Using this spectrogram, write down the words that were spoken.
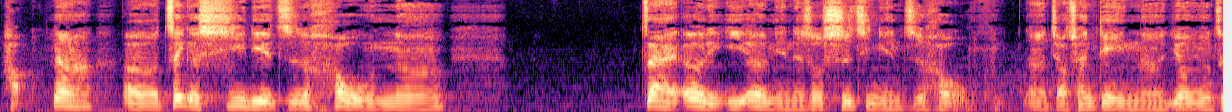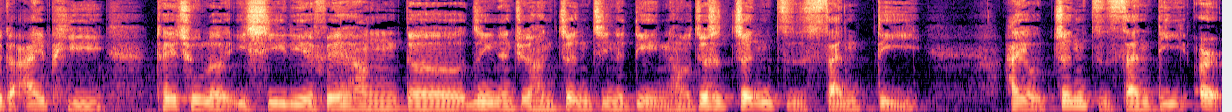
好，那呃这个系列之后呢？在二零一二年的时候，十几年之后，呃，角川电影呢，又用这个 IP 推出了一系列非常的令人觉得很震惊的电影哈，就是贞子三 D，还有贞子三 D 二。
